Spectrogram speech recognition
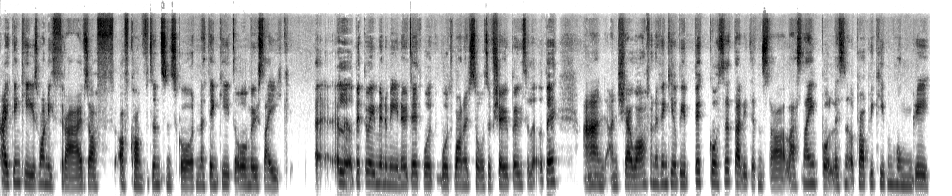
I think he's one who thrives off off confidence and scored, and I think he'd almost like a little bit the way Minamino did would would want to sort of showboat a little bit and and show off. And I think he'll be a bit gutted that he didn't start last night. But listen, it'll probably keep him hungry.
